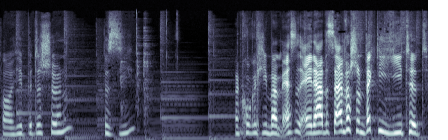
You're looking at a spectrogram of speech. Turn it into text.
So, hier bitteschön. Für sie. Dann gucke ich ihn beim Essen. Ey, der hat es einfach schon weggejietet.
